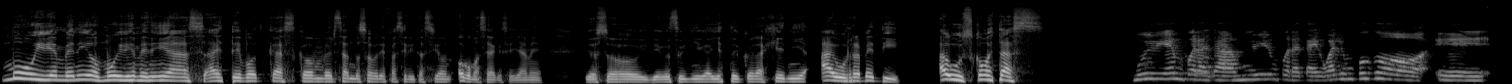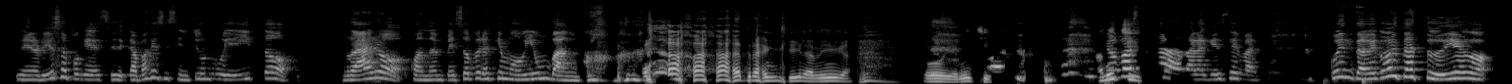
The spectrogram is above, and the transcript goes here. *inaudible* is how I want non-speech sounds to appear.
Muy bienvenidos, muy bienvenidas a este podcast conversando sobre facilitación o como sea que se llame. Yo soy Diego Zúñiga y estoy con la genia Agus Repeti. Agus, ¿cómo estás? Muy bien por acá, muy bien por acá. Igual un poco eh, nerviosa porque capaz que se sintió un ruidito raro cuando empezó, pero es que moví un banco. *laughs* Tranquila, amiga. Oye, Michi. *laughs* No pasa nada, para que sepan. Cuéntame, ¿cómo estás tú, Diego?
